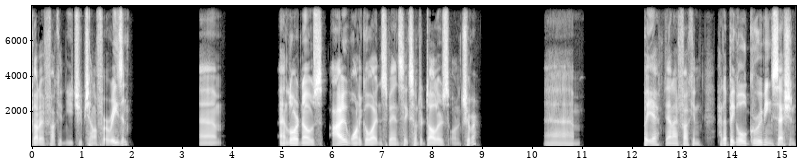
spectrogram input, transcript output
got a fucking YouTube channel for a reason. Um, and Lord knows I want to go out and spend six hundred dollars on a trimmer. Um, but yeah, then I fucking had a big old grooming session,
